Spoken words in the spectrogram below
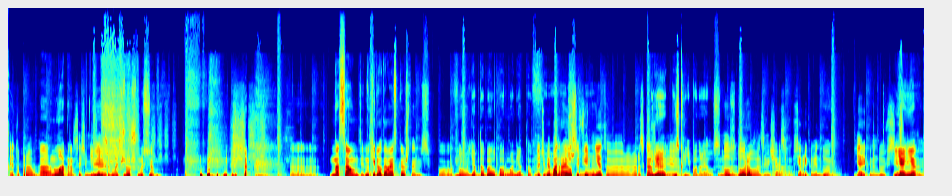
Это правда. А, ну ладно. С этим нельзя не Э, согласиться. Что ж мы все... На самом деле... Ну, Кирилл, давай скажи что-нибудь по Ну, я бы добавил пару моментов. Ну, тебе э, понравился что фильм? Нет, э, расскажи Мне мне. искренне понравился. Ну, да. здорово, замечательно. Всем рекомендуем. Я рекомендую всем. Я нет,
